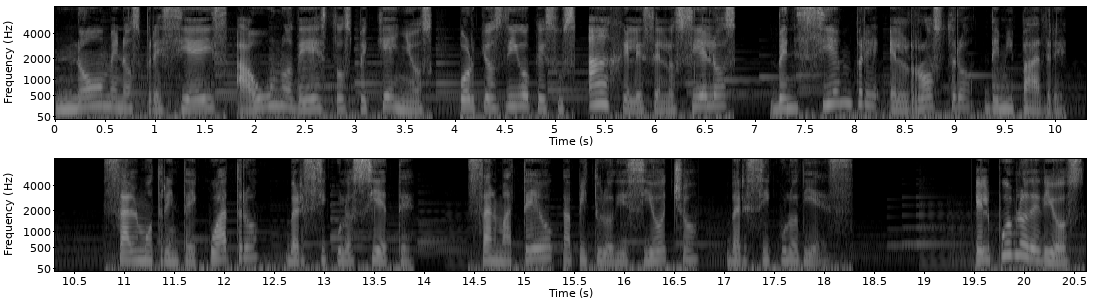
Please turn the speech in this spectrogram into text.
No menospreciéis a uno de estos pequeños, porque os digo que sus ángeles en los cielos ven siempre el rostro de mi Padre. Salmo 34, versículo 7, San Mateo capítulo 18, versículo 10. El pueblo de Dios,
